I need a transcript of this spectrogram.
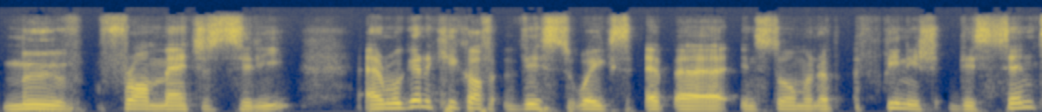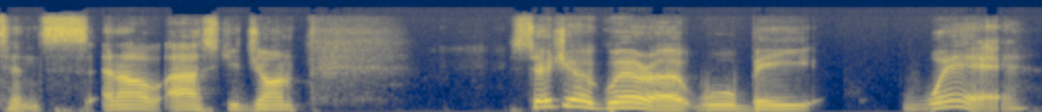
move from Manchester City. And we're going to kick off this week's uh, installment of Finish This Sentence. And I'll ask you, John, Sergio Aguero will be where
